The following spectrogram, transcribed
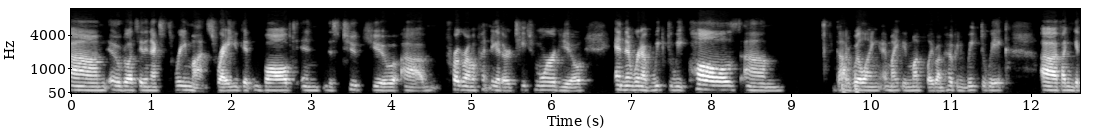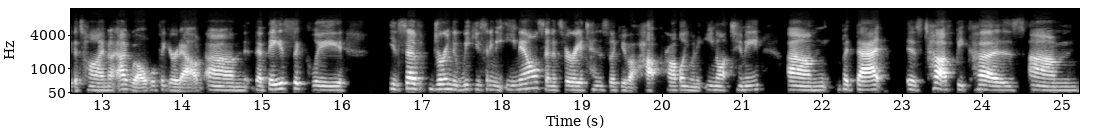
um, over, let's say, the next three months, right? You get involved in this 2Q um, program I'm putting together to teach more of you. And then we're going to have week to week calls. Um, God willing, it might be monthly, but I'm hoping week to week if I can get the time. I will. We'll figure it out. Um, that basically, instead of during the week you sending me emails, and it's very attentive, like you have a hot problem, you want to email it to me. Um, but that is tough because um,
